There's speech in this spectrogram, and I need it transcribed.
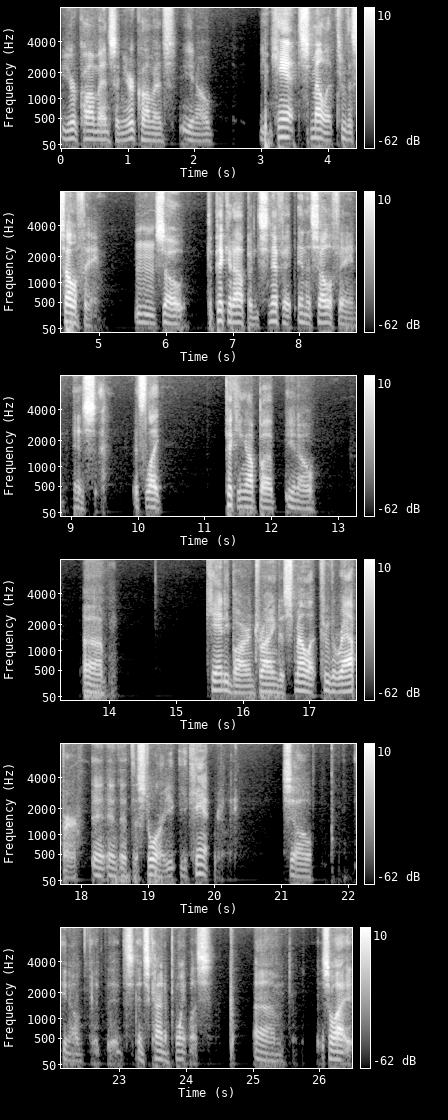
your comments and your comments, you know, you can't smell it through the cellophane. hmm So to pick it up and sniff it in the cellophane is, it's like picking up a you know, uh, candy bar and trying to smell it through the wrapper in, in, at the store. You you can't really. So, you know, it, it's it's kind of pointless. Um, so I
